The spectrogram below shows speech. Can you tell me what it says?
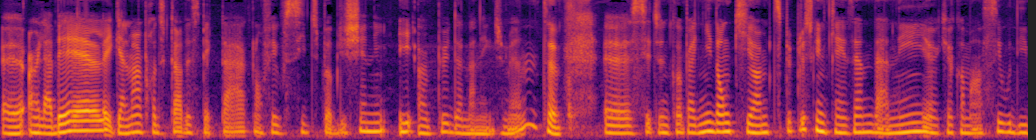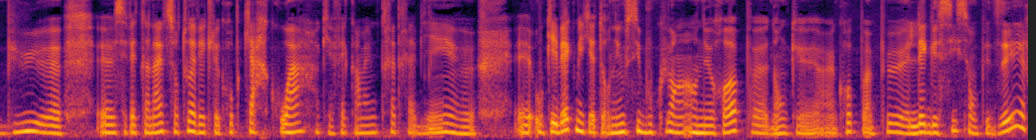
un label, également un producteur de spectacles. On fait aussi du publishing et un peu de management. c'est une compagnie donc qui a un petit peu plus qu'une quinzaine d'années, qui a commencé au début, s'est fait connaître surtout avec le groupe Carquois, qui a fait quand même très très bien au Québec, mais qui a tourné aussi beaucoup en, Europe. Donc un groupe un peu legacy, si on peut dire.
